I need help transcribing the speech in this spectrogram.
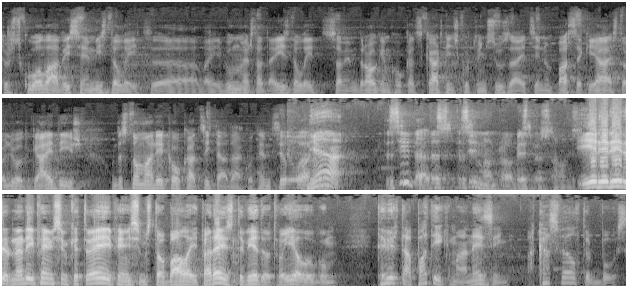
tur skolā visiem izdalīt, uh, vai universitātē izdalīt saviem draugiem kaut kādas kartiņas, kur viņus uzaicina un pasakā, jā, es to ļoti gaidīšu. Un tas tomēr ir kaut kā citādāk, ko tiem cilvēkiem. Jā. Tas ir, tā, tas, tas ir manuprāt, bezpersonisks. Ir, ir, ir. Un arī, piemēram, kad tu ej, piemēram, to balīti, pareizi, tev iedod to ielūgumu. Tev ir tā patīkamā neziņa, A, kas vēl tur būs.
